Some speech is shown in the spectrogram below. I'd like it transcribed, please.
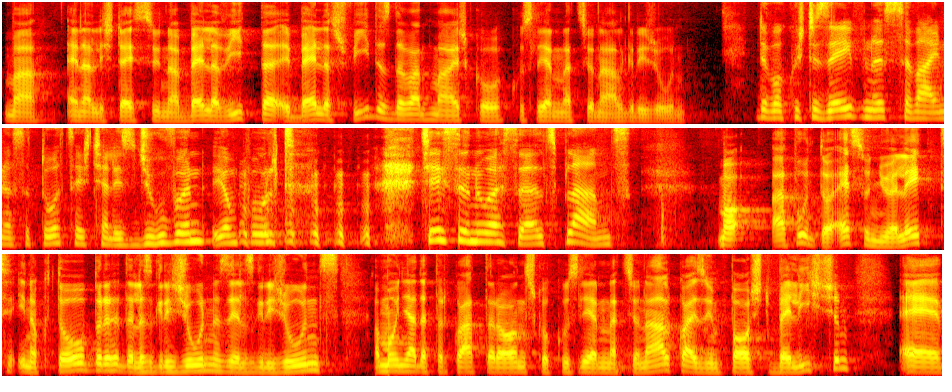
ma è una bella vita e belle sfide davanti a il consigliere nazionale Grigione. Devo queste sevnes se vai nos a tots es celles giuven, iam pult. Ce sono nos als plans? Ma appunto, è un eletto in ottobre delle Grigiunes e delle Grigiuns, a mognata per quattro anni con Consigliere Nazionale, quasi un posto bellissimo, e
